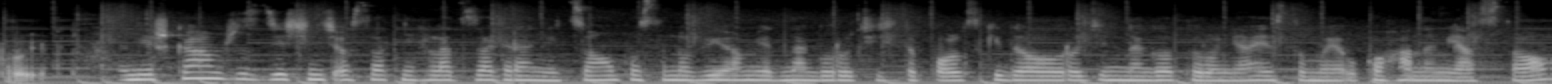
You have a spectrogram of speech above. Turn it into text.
projektów. Mieszkałam przez 10 ostatnich lat za granicą. Postanowiłam jednak wrócić do Polski, do rodzinnego Torunia. Jest to moje ukochane miasto.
